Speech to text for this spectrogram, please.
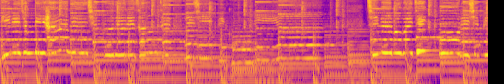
준비하는 샤 뮤직 레시피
